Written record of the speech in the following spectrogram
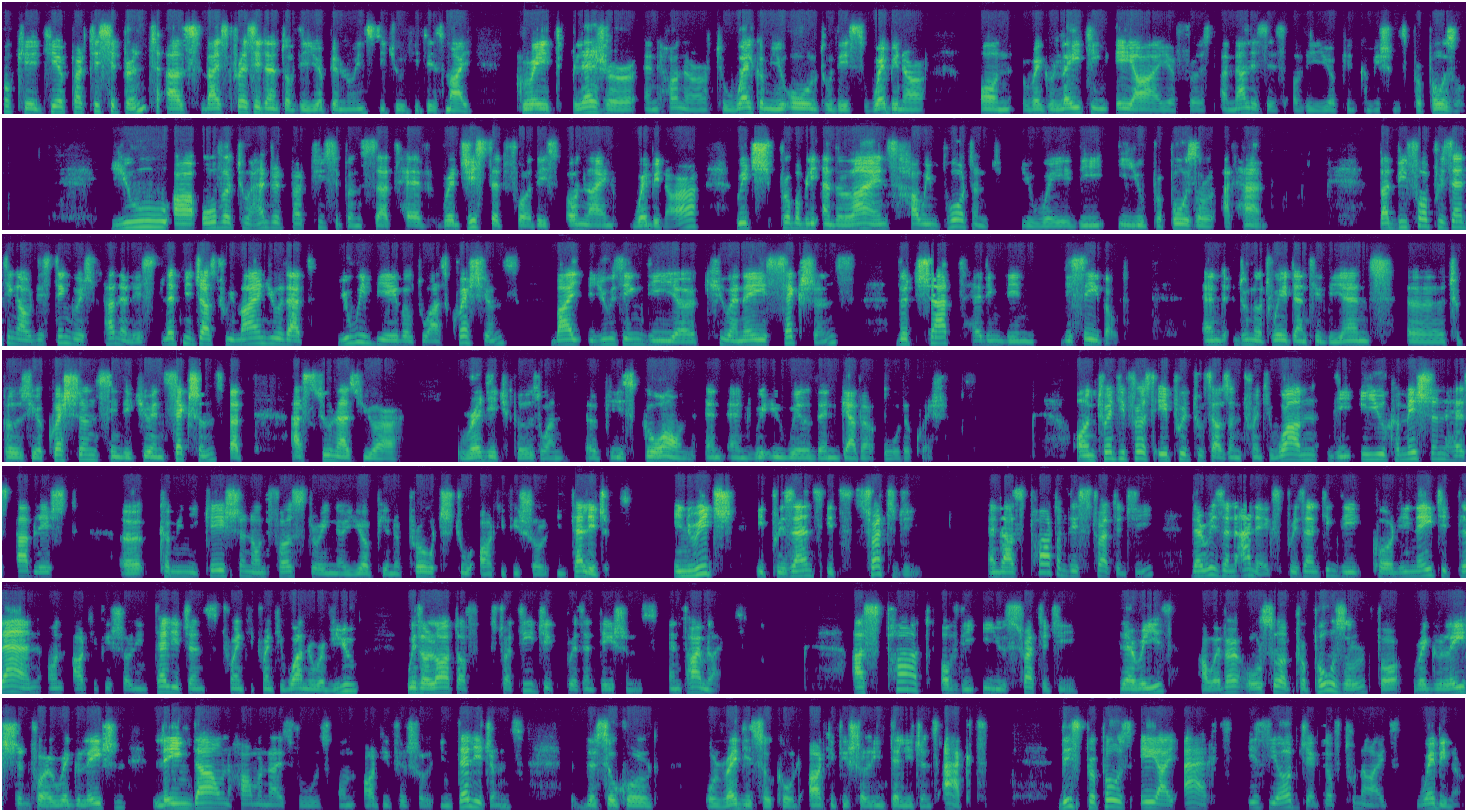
Okay, dear participant, as Vice President of the European Law Institute, it is my great pleasure and honor to welcome you all to this webinar on regulating AI, a first analysis of the European Commission's proposal. You are over 200 participants that have registered for this online webinar, which probably underlines how important you weigh the EU proposal at hand. But before presenting our distinguished panelists, let me just remind you that you will be able to ask questions by using the uh, Q&A sections, the chat having been disabled and do not wait until the end uh, to pose your questions in the Q&A sections, but as soon as you are ready to pose one, uh, please go on and, and we will then gather all the questions. On 21st April 2021, the EU Commission has published a communication on fostering a European approach to artificial intelligence, in which it presents its strategy. And as part of this strategy, there is an annex presenting the coordinated plan on artificial intelligence 2021 review with a lot of strategic presentations and timelines. As part of the EU strategy, there is, however, also a proposal for regulation for a regulation laying down harmonized rules on artificial intelligence, the so-called already so-called Artificial Intelligence Act. This proposed AI Act is the object of tonight's webinar.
